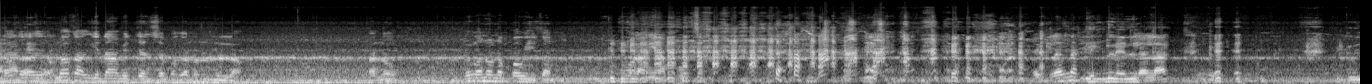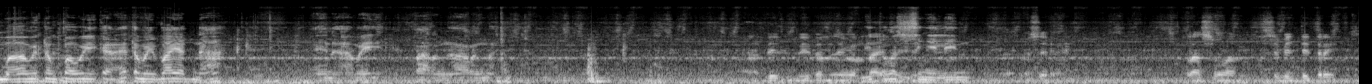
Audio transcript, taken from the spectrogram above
Baka, baka ang ginamit yan sa pag ano nila. Ano? Yung ano ng pawikan. Walang yaw po. Naglalak. Iglal. Lalak. Gumamit ng pawikan. Ito, may bayad na. Ayun na, may parang harang na. Ah, Dito, dito na yung Dito kasi singilin. Kasi class 1, 73.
